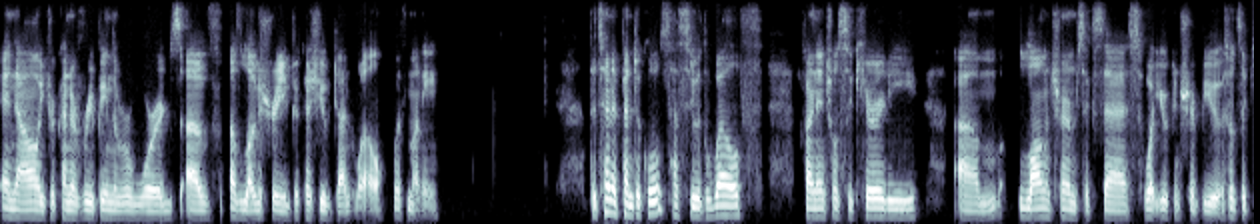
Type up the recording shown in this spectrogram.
and now you're kind of reaping the rewards of of luxury because you've done well with money. The Ten of Pentacles has to do with wealth, financial security, um, long-term success, what you contribute. So it's like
